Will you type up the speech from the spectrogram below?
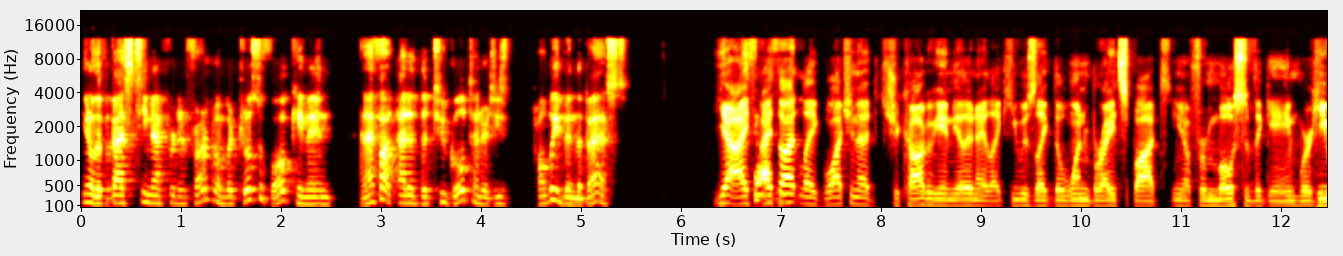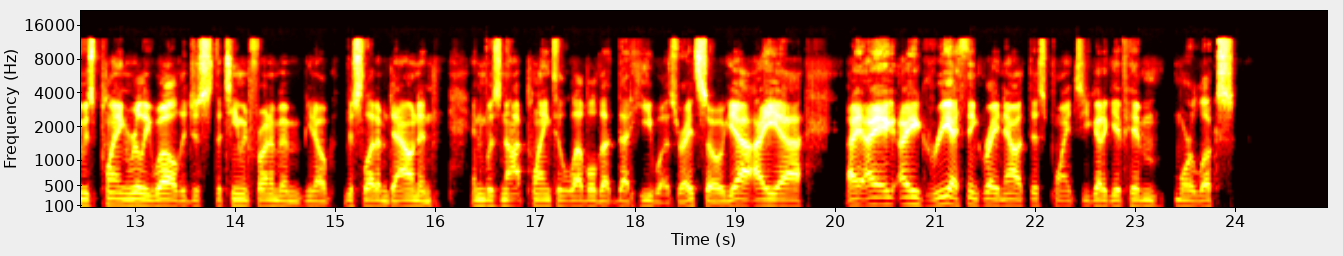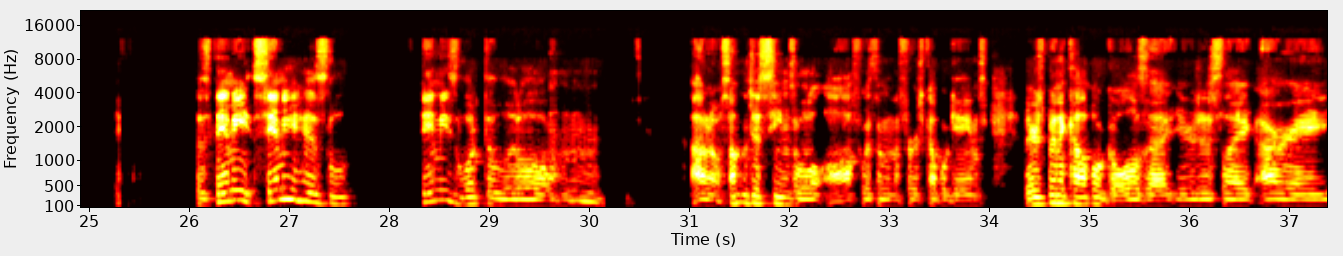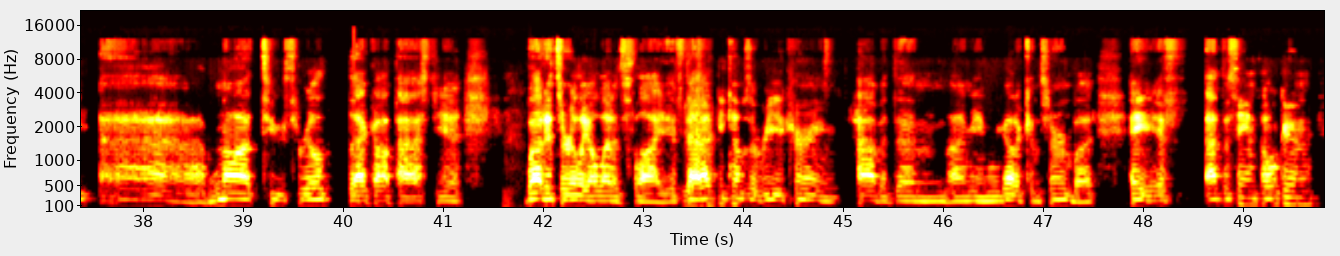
you know, the best team effort in front of him, but Joseph Woll came in, and I thought out of the two goaltenders, he's probably been the best. Yeah, I th- I thought like watching that Chicago game the other night, like he was like the one bright spot, you know, for most of the game where he was playing really well. They just the team in front of him, you know, just let him down and and was not playing to the level that that he was, right? So yeah, I uh I, I, I agree. I think right now at this point, you got to give him more looks. Sammy, Sammy has, Sammy's looked a little. Hmm, I don't know. Something just seems a little off with him in the first couple games. There's been a couple goals that you're just like, all right, uh, I'm not too thrilled that got past you, but it's early. I'll let it slide. If yeah. that becomes a reoccurring habit, then I mean, we got a concern. But hey, if at the same token,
